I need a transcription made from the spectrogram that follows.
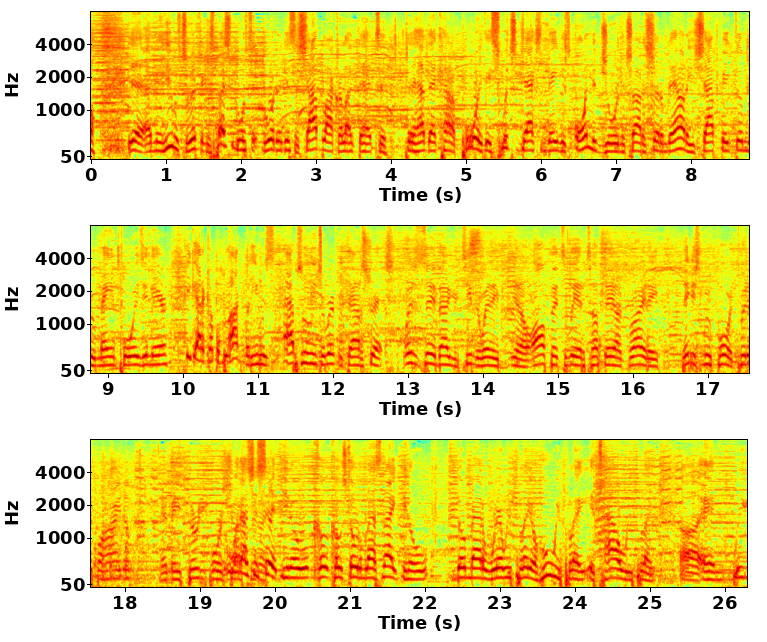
Oh, yeah, I mean, he was terrific, especially going against a shot blocker like that to, to have that kind of poise. They switched Jackson Davis on to Jordan to try to shut him down. He shot faked him, remained poised in there. He got a couple blocks, but he was absolutely terrific down the stretch. What does it say about your team, the way they, you know, offensively had a tough day on Friday? They just moved forward, put it behind them, and made 34 shots. Well, that's tonight. just it. You know, Coach told him last night, you know, no matter where we play or who we play, it's how we play. Uh, and we,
